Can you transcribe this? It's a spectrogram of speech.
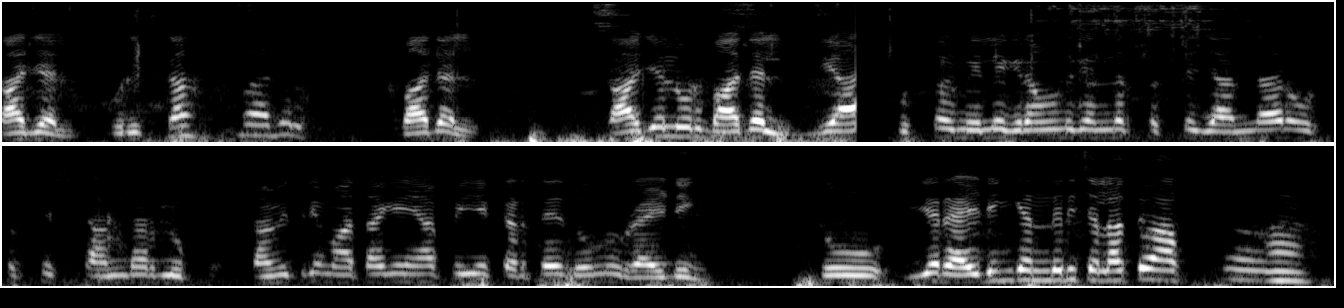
काजल। और इसका? बादल। बादल। काजल और बादल ये आज पुष्कर मेले ग्राउंड के अंदर सबसे जानदार और सबसे शानदार लुक सावित्री माता के यहाँ पे ये करते हैं दोनों राइडिंग। तो ये राइडिंग के अंदर ही चलाते हो आप? हाँ।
